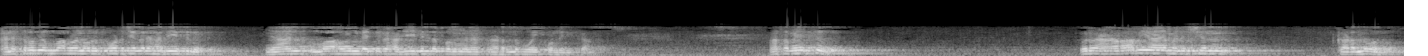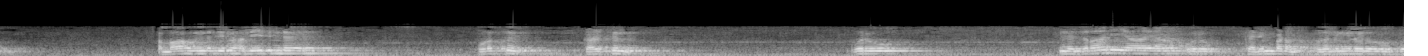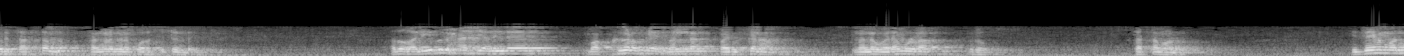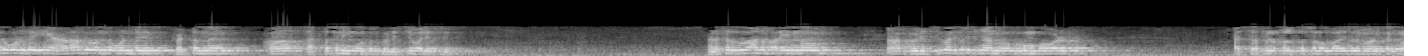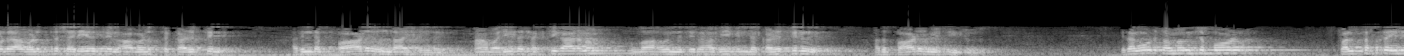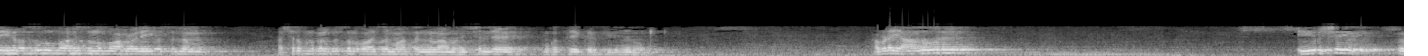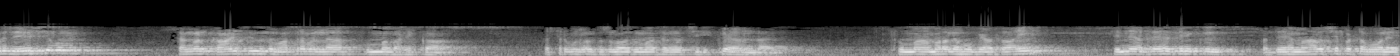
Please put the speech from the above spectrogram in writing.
അനസ്രതി അള്ളാഹുവിന് റിപ്പോർട്ട് ചെയ്തൊരു ഹദീസിൽ ഞാൻ അള്ളാഹുവിന്റെ ഒരു ഹബീബിന്റെ ഒപ്പം ഇങ്ങനെ നടന്നു പോയിക്കൊണ്ടിരിക്കാം ആ സമയത്ത് ഒരു അറാബിയായ മനുഷ്യൻ കടന്നു വന്നു. അള്ളാഹുവിന്റെ തിരു ഹബീബിന്റെ പുറത്ത് കഴുത്തിൽ ഒരു നിജറാനിയായ ഒരു കരിമ്പടം അതല്ലെങ്കിൽ ഒരു ഒരു തട്ടം തങ്ങളിങ്ങനെ കുറച്ചിട്ടുണ്ട് അത് വലീബുൽ ഹാറ്റി അതിന്റെ വക്കുകളൊക്കെ നല്ല പരുക്കനാണ്. നല്ല ഉരമുള്ള ഒരു ചട്ടമാണ് ഇദ്ദേഹം വന്നുകൊണ്ട് ഈ അറബ് വന്നുകൊണ്ട് പെട്ടെന്ന് ആ തട്ടത്തിൽ ഇങ്ങോട്ട് പിടിച്ചു വലിച്ച്. അനസറുദ്ദാന് പറയുന്നു ആ പിടിച്ചു വലിച്ചിട്ട് ഞാൻ നോക്കുമ്പോൾ അഷ്റഫുൽ ഖൽക്ക് വസല്ലം തങ്ങളുടെ ആ വെളുത്ത ശരീരത്തിൽ ആ വെളുത്ത കഴുത്തിൽ അതിന്റെ പാട് ഉണ്ടായിട്ടുണ്ട്. ആ വലിയുടെ ശക്തി കാരണം അള്ളാഹുവിന്റെ ചില ഹബീബിന്റെ കഴുത്തിൽ അത് പാട് വീഴ്ത്തിയിട്ടുണ്ട്. ഇതങ്ങോട്ട് സംഭവിച്ചപ്പോൾ ഫൽത്തഫയിലേക്ക് റസൂലുള്ളാഹി സ്വല്ലല്ലാഹു അലൈഹി വസല്ലം അഷ്റഫുൽ ഖൽക്ക് സല്ലല്ലാഹു അലൈഹി വസല്ലം തങ്ങൾ ആ മനുഷ്യന്റെ മുഖത്തേക്ക് തിരിഞ്ഞു നോക്കി. അവിടെ യാതൊരു ഈർഷയും ഒരു ദേഷ്യവും തങ്ങൾ കാണിച്ചു നിന്ന് മാത്രമല്ല ഉമ്മ വഹിക്ക. അഷ്റഫുൽ തങ്ങൾ ചിരിക്കുകയാണ് ഉണ്ടായത്. സുമ്മ അമറലഹു വ്യാസായും പിന്നെ അദ്ദേഹത്തിനിക്ക് അദ്ദേഹം ആവശ്യപ്പെട്ട പോലെ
